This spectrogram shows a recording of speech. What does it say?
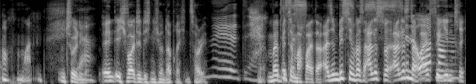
Ach Mann. Entschuldige. Ja. Ich wollte dich nicht unterbrechen, sorry. Nee, ja, bitte mach weiter. Also ein bisschen was, alles, alles dabei Ordnung. für jeden Trainer.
